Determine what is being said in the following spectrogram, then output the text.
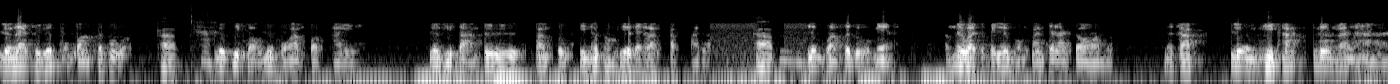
เรื่องแรกคือเรื่องของความสะดวกครับค่ะเรื่องที่สองเรื่องของความปลอดภัย เรื่องที่สามคือความสุขที่นักท่องเที่ยวได้รับกลับมาครับ เรื่องความสะดวกเนี่ย ไม่ว่าจะเป็นเรื่องของการจราจรนะครับ เรื่องที่พักเรื่องร้านอาหาร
